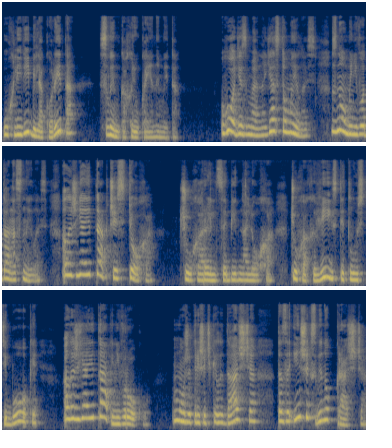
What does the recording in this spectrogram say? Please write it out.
У хліві біля корита свинка хрюкає немита. Годі з мене, я стомилась, знов мені вода наснилась, але ж я і так чистьоха. Чуха рильце, бідна льоха, чуха хвіст і тлусті боки, але ж я і так ні в року. Може, трішечки ледаща, та за інших свинок краща.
